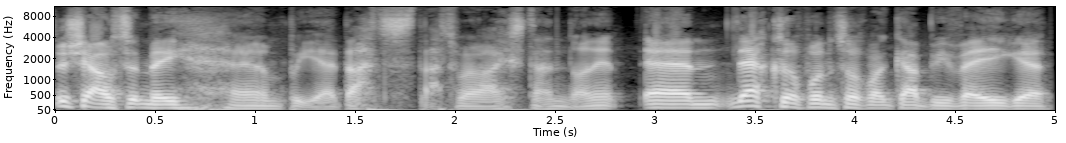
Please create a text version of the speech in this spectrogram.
to shout at me. Um, but yeah, that's that's where I stand on it. Um, next up, I want to talk about Gabby Veiga.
